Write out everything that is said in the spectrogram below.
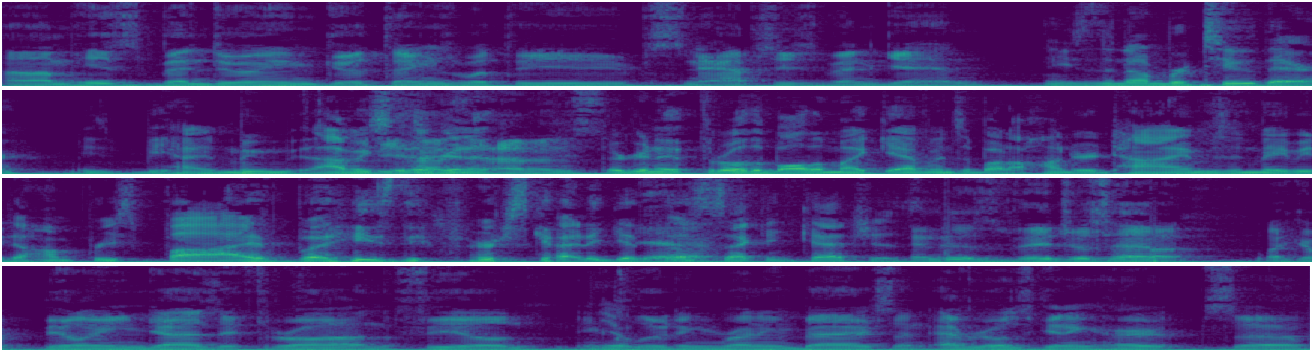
Um, he's been doing good things with the snaps he's been getting. He's the number two there. He's behind. I mean, obviously, Behind they're gonna Evans. they're gonna throw the ball to Mike Evans about hundred times, and maybe to Humphries five. But he's the first guy to get Yeah. those second catches. And is, they just have like a billion guys they throw out on the field, including running backs, and everyone's getting hurt. So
